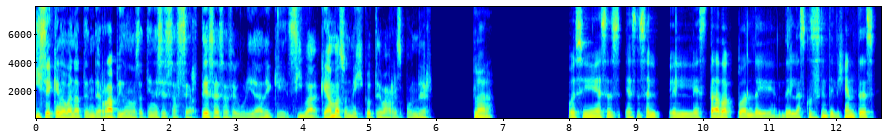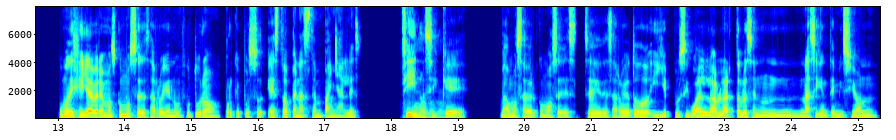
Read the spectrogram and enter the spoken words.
y sé que me van a atender rápido, ¿no? O sea, tienes esa certeza, esa seguridad de que si va, que Amazon México te va a responder. Claro. Pues sí, ese es, ese es el, el estado actual de, de las cosas inteligentes. Como dije, ya veremos cómo se desarrolla en un futuro, porque pues esto apenas está en pañales. Sí, no. Así que vamos a ver cómo se, se, desarrolla todo y pues igual hablar tal vez en una siguiente emisión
